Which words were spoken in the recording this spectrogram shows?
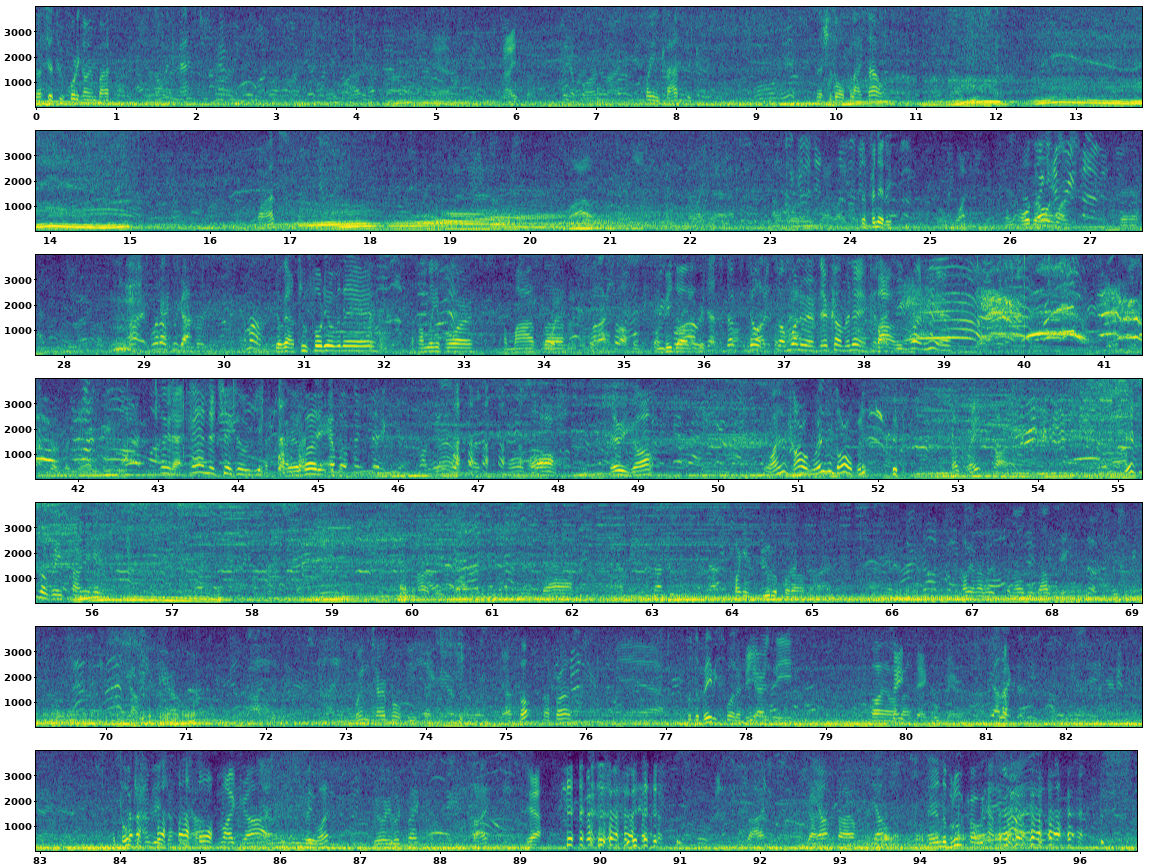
I see a 240 coming by. So many messages. yeah. Nice though. It's like a bonfire. Fucking classic. That's just all blacked out. What? Wow. I like that. I don't know what it is, but I like It's Infiniti. It. What? An older Old one. ones. Alright, what else we got? Come on. You got a 240 over there. That's what I'm looking for. A Mazda. Well, I saw three, B-Dog. four hours at the Dunkin' Donuts, so I'm wondering if they're coming in. Because I see one here. Look at that. And the chicks over here. Yeah, buddy. Damn up chicks. Oh, there we go. Why is this car? Why is this door open? That's race car. This is a race car right here. Yeah. Fucking beautiful though. Okay, another another three thousand. Twin turbo V6. Oh, not for us. With the baby sweater. BRZ. Oh yeah. Same thing. Who cares? Yeah, I like the I told you Andre Johnson. Oh my god. Wait, what? You know what he looks like? Sorry. Yeah. Side. Got style. Yeah. And in the blue car we have Psy.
